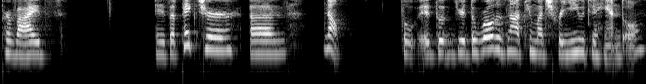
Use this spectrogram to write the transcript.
provides is a picture of no, the, the, your, the world is not too much for you to handle.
